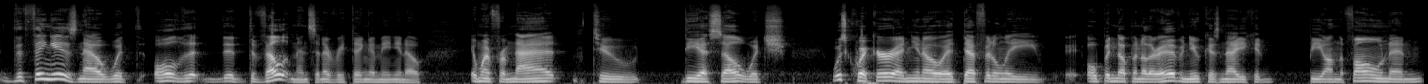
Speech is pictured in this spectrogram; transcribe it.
the thing is now with all the the developments and everything. I mean, you know, it went from that to DSL, which was quicker, and you know, it definitely opened up another avenue because now you could be on the phone and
